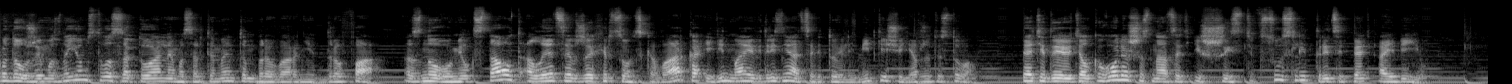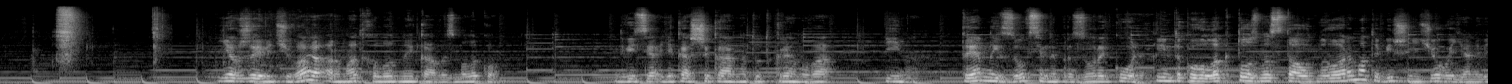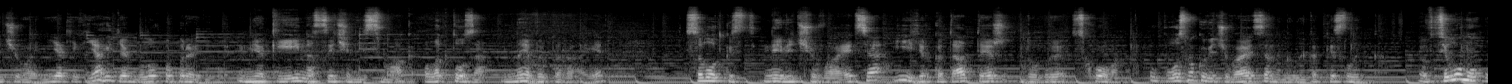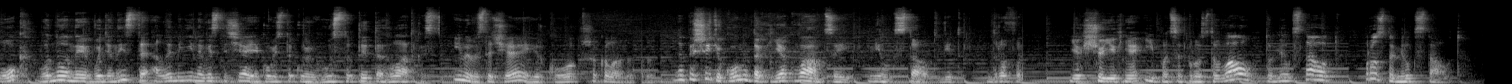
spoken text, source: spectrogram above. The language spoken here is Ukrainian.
Продовжуємо знайомство з актуальним асортиментом броварні Дрофа. Знову Stout, але це вже херсонська варка, і він має відрізнятися від тої лімітки, що я вже тестував. 5,9 алкоголю, 16,6 в суслі, 35 IBU. Я вже відчуваю аромат холодної кави з молоком. Дивіться, яка шикарна тут кремова піна. Темний, зовсім непрозорий колір. Крім такого лактозно-стаутного аромату, більше нічого я не відчуваю. Ніяких ягід, як було в попередньому. М'який насичений смак, лактоза не випирає, солодкість не відчувається, і гіркота теж добре схована. У посмаку відчувається невелика кислинка. В цілому ок, воно не водянисте, але мені не вистачає якоїсь такої густоти та гладкості. І не вистачає гіркого шоколаду. Напишіть у коментах, як вам цей Milk Stout від Дрофи. Якщо їхня іпа це просто вау, то Milk Stout просто Milk Stout.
